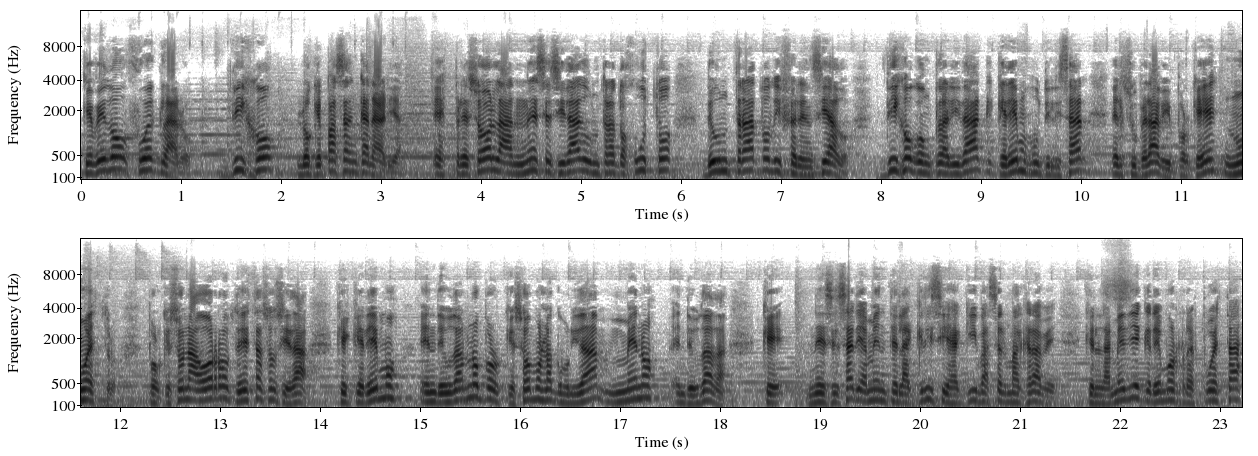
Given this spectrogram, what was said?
Quevedo fue claro, dijo lo que pasa en Canarias, expresó la necesidad de un trato justo, de un trato diferenciado. Dijo con claridad que queremos utilizar el superávit porque es nuestro, porque son ahorros de esta sociedad, que queremos endeudarnos porque somos la comunidad menos endeudada, que necesariamente la crisis aquí va a ser más grave que en la media y queremos respuestas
